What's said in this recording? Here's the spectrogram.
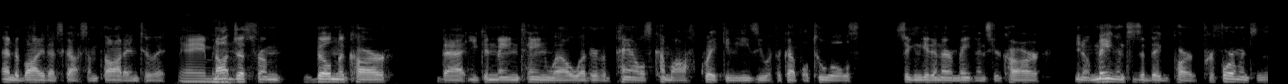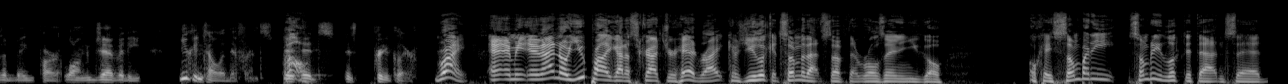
and a body that's got some thought into it. Amen. not just from building a car that you can maintain well, whether the panels come off quick and easy with a couple tools, so you can get in there and maintenance your car, you know, maintenance is a big part, performance is a big part, longevity. You can tell a difference. It, Oh. It's it's pretty clear. Right. And I mean, and I know you probably got to scratch your head, right? Because you look at some of that stuff that rolls in, and you go, "Okay, somebody, somebody looked at that and said,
